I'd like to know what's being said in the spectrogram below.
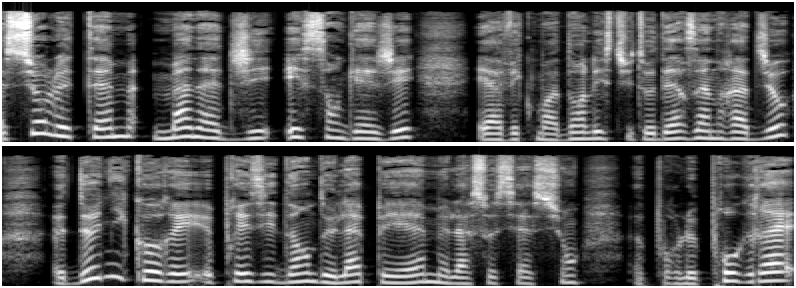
sur le thème manager et s'engager. Et avec moi dans les studios d'Airzen Radio, Denis Corré, président de l'APM, l'association pour le progrès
